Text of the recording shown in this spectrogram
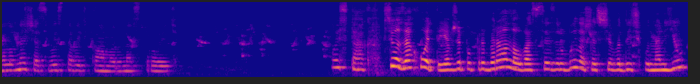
головне зараз виставити камеру, настроїть. Ось так. Все, заходьте. Я вже поприбирала, у вас все зробила. Зараз ще водичку налью.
